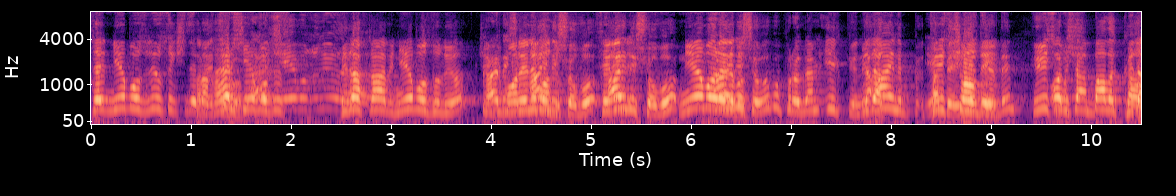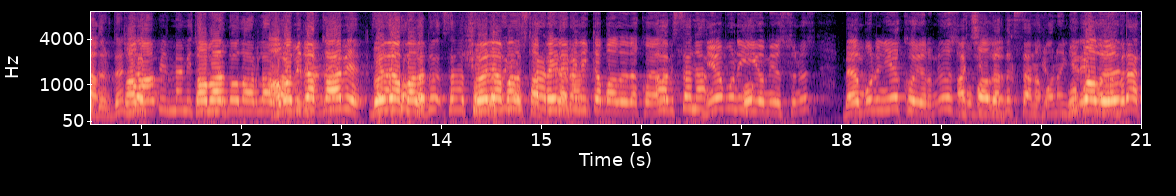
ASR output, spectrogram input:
sen niye bozuluyorsun ki şimdi? Bak her bul. şeye bozuluyorsun. bozuluyor Bir dakika abi niye bozuluyor? Çünkü Kardeşim, morali aynı şovu- aynı şovu- Niye morali aynı şovu bu programın ilk gününde dakika, aynı tapayı hiç şov değil. Hiç o bir tane balık bir dakika, kaldırdın. Yok bilmem içinde dolarlar var. Ama bir dakika abi böyle Sana yapalım. topladı- sana şöyle topladı, yapalım. gösterdiler Tapeyle birlikte balığı da koyalım. Abi sana Niye bunu o- yiyemiyorsunuz? Ben bunu niye koyuyorum biliyor musun bu balığı? Açıkladık sana onun bu balığı, onu bırak.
